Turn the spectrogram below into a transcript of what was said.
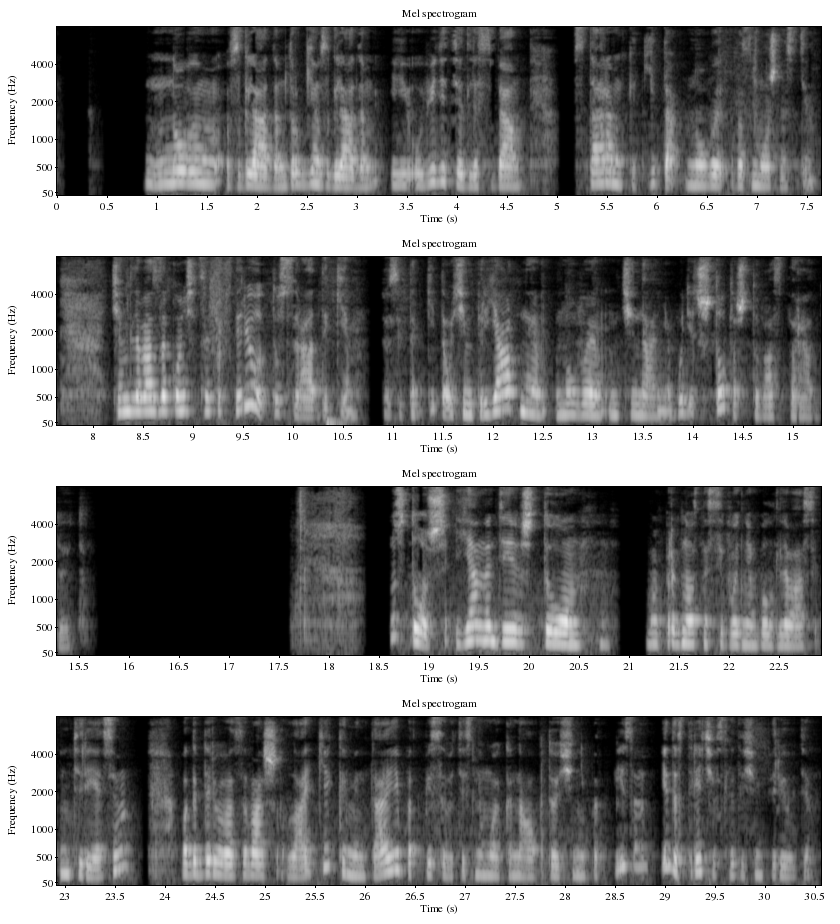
новым взглядом, другим взглядом и увидите для себя в старом какие-то новые возможности. Чем для вас закончится этот период, то с радуги. То есть это какие-то очень приятные новые начинания. Будет что-то, что вас порадует. Ну что ж, я надеюсь, что мой прогноз на сегодня был для вас интересен. Благодарю вас за ваши лайки, комментарии. Подписывайтесь на мой канал, кто еще не подписан. И до встречи в следующем периоде.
